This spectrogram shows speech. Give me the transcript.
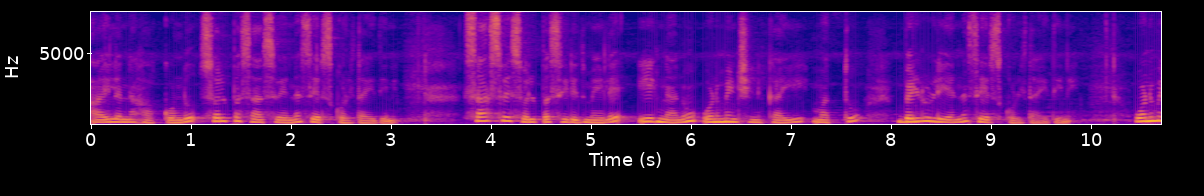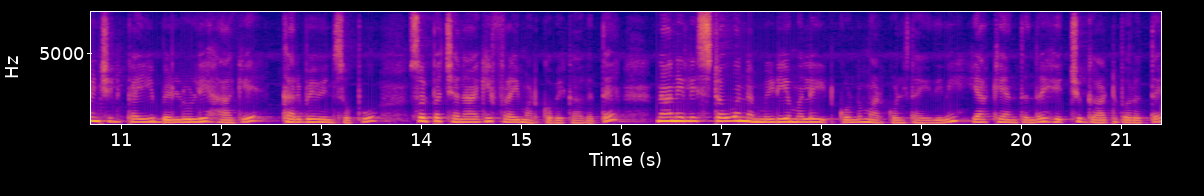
ಆಯಿಲನ್ನು ಹಾಕ್ಕೊಂಡು ಸ್ವಲ್ಪ ಸಾಸಿವೆಯನ್ನು ಸೇರಿಸ್ಕೊಳ್ತಾ ಇದ್ದೀನಿ. ಸಾಸಿವೆ ಸ್ವಲ್ಪ ಸಿಡಿದ ಮೇಲೆ ಈಗ ನಾನು ಒಣಮೆಣಸಿನ್ಕಾಯಿ ಮತ್ತು ಬೆಳ್ಳುಳ್ಳಿಯನ್ನು ಸೇರಿಸ್ಕೊಳ್ತಾ ಇದ್ದೀನಿ. ಒಣಮೆಣಸಿನ್ಕಾಯಿ, ಬೆಳ್ಳುಳ್ಳಿ ಹಾಗೆ ಕರಿಬೇವಿನ ಸೊಪ್ಪು ಸ್ವಲ್ಪ ಚೆನ್ನಾಗಿ ಫ್ರೈ ಮಾಡ್ಕೋಬೇಕಾಗತ್ತೆ. ನಾನಿಲ್ಲಿ ಸ್ಟವನ್ನು ಮೀಡಿಯಮಲ್ಲೇ ಇಟ್ಕೊಂಡು ಮಾಡ್ಕೊಳ್ತಾ ಇದ್ದೀನಿ. ಯಾಕೆ ಅಂತಂದರೆ ಹೆಚ್ಚು ಘಾಟು ಬರುತ್ತೆ,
